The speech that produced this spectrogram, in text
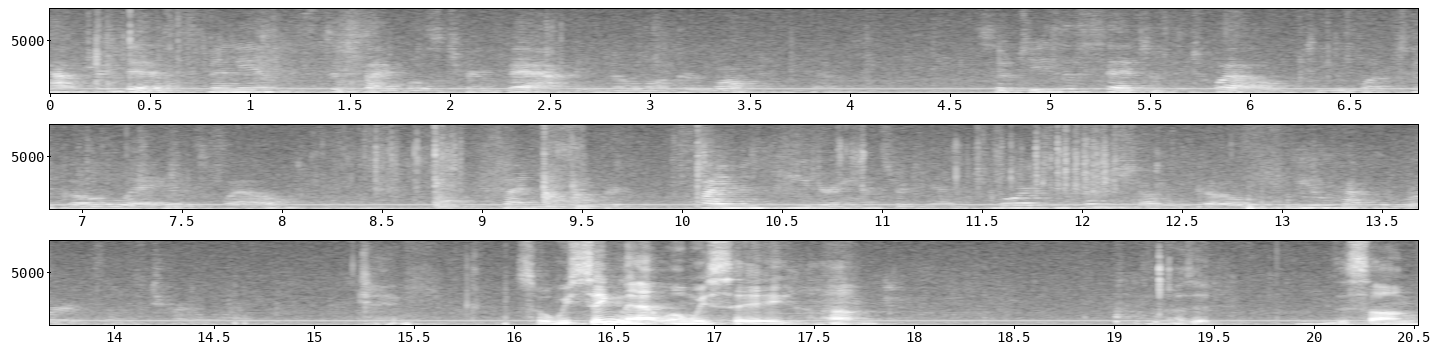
After this, many of his disciples turned back and no longer walked with him. So Jesus said to the twelve, Do you want to go away as well? Simon Peter, Simon Peter answered him, Lord, to whom shall we go? You have the words of eternal life. Okay. So we sing that when we say, um, what is it the song?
